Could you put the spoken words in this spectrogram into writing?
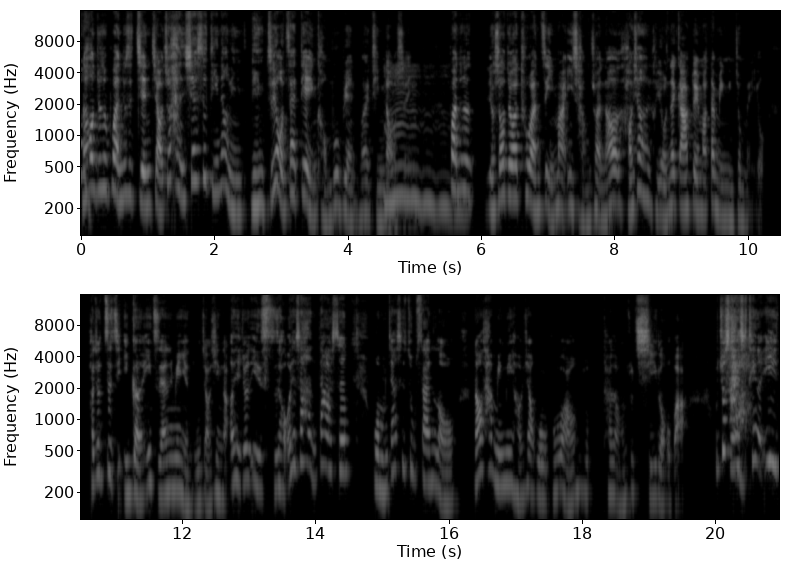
然后就是，不然就是尖叫，就很歇斯底里。你你只有在电影恐怖片你会听到声音，嗯嗯嗯，不然就是有时候就会突然自己骂一长串，然后好像有人在跟他对骂，但明明就没有，他就自己一个人一直在那边演独角戏的，而且就一直嘶吼，而且是很大声。我们家是住三楼，然后他明明好像我婆婆好像住，他好像住七楼吧，我就是还是听得一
